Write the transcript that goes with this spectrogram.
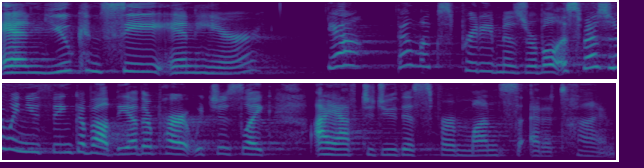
and you can see in here looks pretty miserable, especially when you think about the other part, which is like, I have to do this for months at a time.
